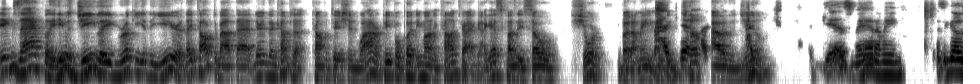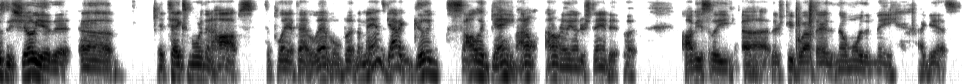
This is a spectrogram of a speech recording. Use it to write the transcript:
Exactly. He was G League Rookie of the Year. They talked about that during the comp- competition. Why aren't people putting him on a contract? I guess because he's so short. But I mean, he can guess, jump out of the gym. I guess, man. I mean, as it goes to show you that uh, it takes more than hops to play at that level. But the man's got a good, solid game. I don't, I don't really understand it, but obviously, uh, there's people out there that know more than me. I guess.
